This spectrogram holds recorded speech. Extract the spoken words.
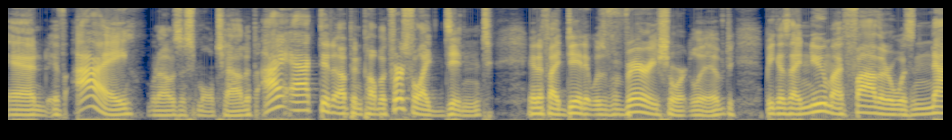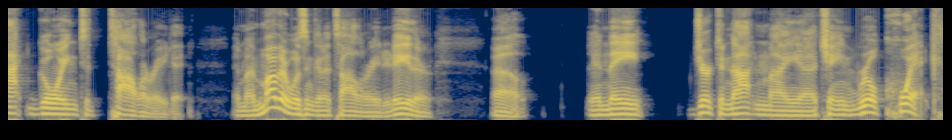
And if I, when I was a small child, if I acted up in public, first of all, I didn't. And if I did, it was very short lived because I knew my father was not going to tolerate it. And my mother wasn't going to tolerate it either. Uh, and they jerked a knot in my uh, chain real quick.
